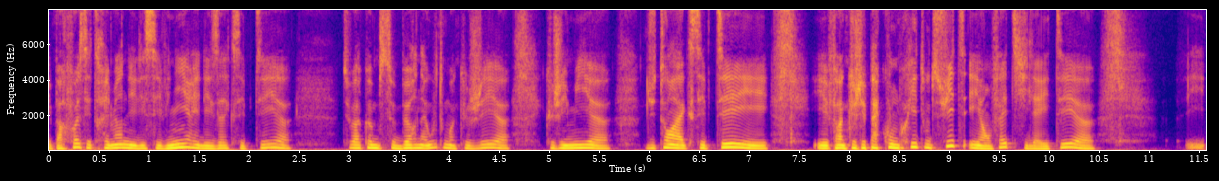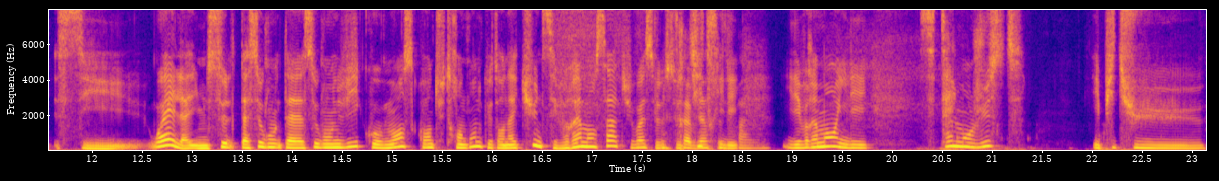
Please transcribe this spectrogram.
et parfois c'est très bien de les laisser venir et de les accepter. euh, tu vois, comme ce burn-out, moi, que j'ai, euh, que j'ai mis euh, du temps à accepter et, et enfin, que j'ai pas compris tout de suite. Et en fait, il a été. c'est. Ouais, là, une seule, ta, seconde, ta seconde vie commence quand tu te rends compte que tu n'en as qu'une. C'est vraiment ça, tu vois, ce, ce Très bien, titre, il est, phrase. il est vraiment. Il est, c'est tellement juste. Et puis tu.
